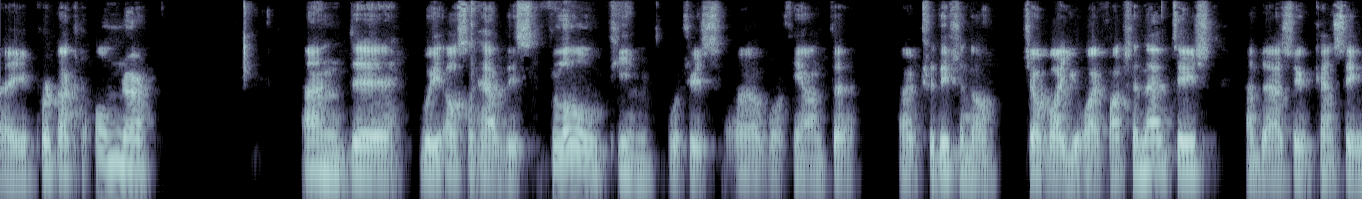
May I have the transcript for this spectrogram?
a product owner. And uh, we also have this Flow team, which is uh, working on the traditional Java UI functionalities. And as you can see,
